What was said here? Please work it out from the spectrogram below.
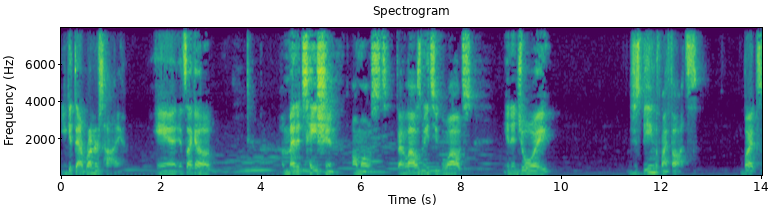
you get that runner's high, and it's like a a meditation almost that allows me to go out and enjoy just being with my thoughts. But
